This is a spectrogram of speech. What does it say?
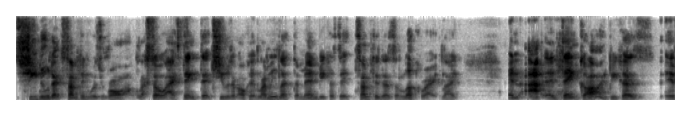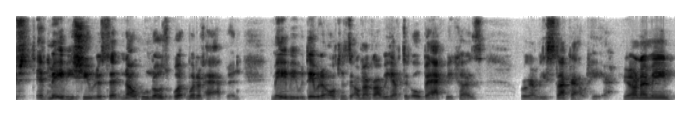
she knew like something was wrong. So, I think that she was like, okay, let me let them in because they, something doesn't look right. Like and I, and thank God because if if maybe she would have said no, who knows what would have happened? Maybe they would have ultimately said, "Oh my God, we have to go back because we're gonna be stuck out here." You know what I mean?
